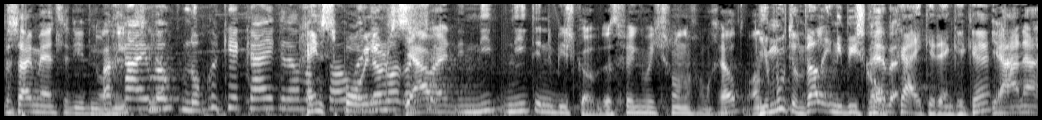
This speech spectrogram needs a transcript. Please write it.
er zijn mensen die het nog Maar niet ga je hem ook nog een keer kijken dan? Geen zo? spoilers? Ja, maar niet, niet in de bioscoop. Dat vind ik een beetje zonde van mijn geld. Want Je moet hem wel in die bioscoop hebben- kijken, denk ik, hè? Ja, nou,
